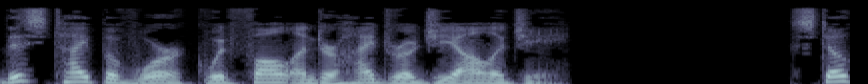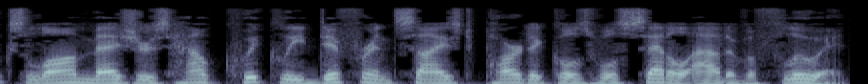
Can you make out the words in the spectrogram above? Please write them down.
This type of work would fall under hydrogeology. Stokes' law measures how quickly different sized particles will settle out of a fluid.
